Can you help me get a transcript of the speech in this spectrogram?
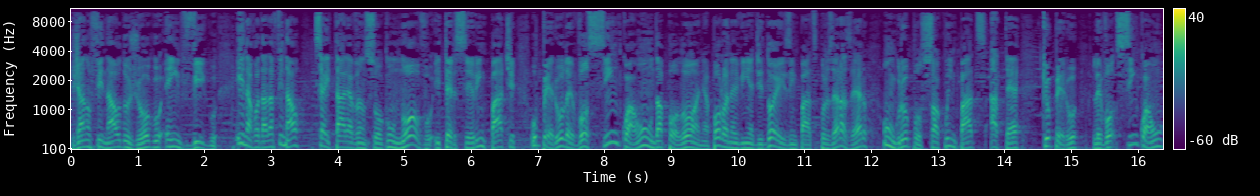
já no final do jogo em Vigo. E na rodada final, se a Itália avançou com um novo e terceiro empate, o Peru levou 5 a 1 da Polônia. A Polônia vinha de dois empates por 0 a 0, um grupo só com empates até que o Peru levou 5 a 1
